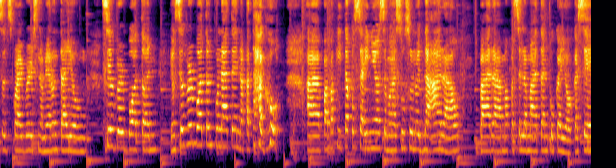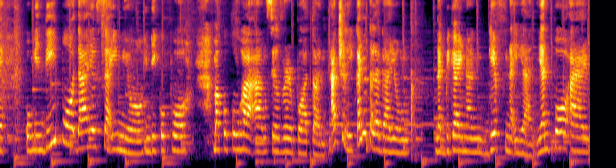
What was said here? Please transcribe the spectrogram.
subscribers na meron tayong silver button. Yung silver button po natin nakatago. Ah, papakita ko sa inyo sa mga susunod na araw para mapasalamatan ko kayo kasi kung hindi po dahil sa inyo, hindi ko po makukuha ang silver button. Actually, kayo talaga yung nagbigay ng gift na iyan. Yan po ay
